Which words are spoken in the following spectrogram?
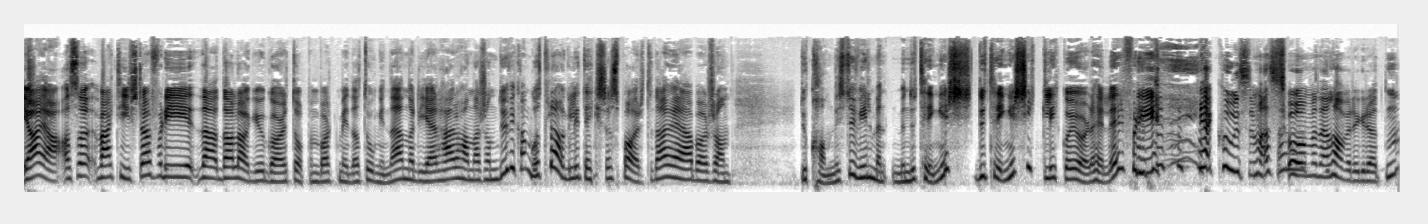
Ja, ja, altså hver tirsdag, fordi da, da lager jo Gareth åpenbart middag til ungene når de er her, og han er sånn du, vi kan godt lage litt ekstra spare til deg, og jeg er bare sånn du kan hvis du vil, men, men du, trenger, du, trenger, skikkelig ikke å gjøre det heller. Fordi jeg koser meg så med den havregrøten.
